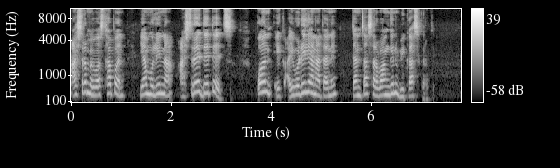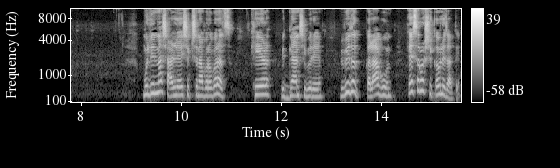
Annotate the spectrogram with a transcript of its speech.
आश्रम व्यवस्थापन या मुलींना आश्रय देतेच पण एक आईवडील या नात्याने त्यांचा सर्वांगीण विकास करते. मुलींना शालेय शिक्षणाबरोबरच खेळ विज्ञान शिबिरे विविध कलागुण हे सर्व शिकवले जाते.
